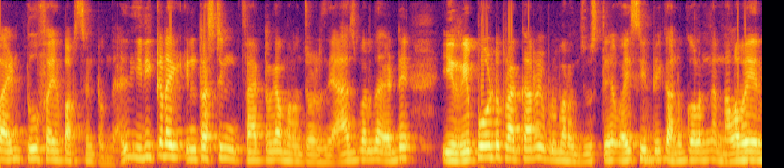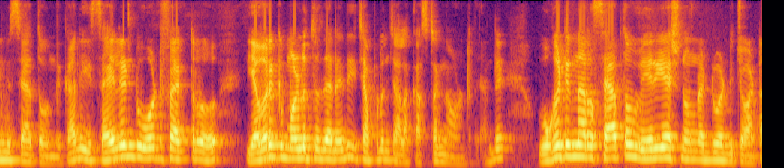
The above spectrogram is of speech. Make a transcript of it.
point two five percent ఉంది. అది ఇది ఇక్కడ ఇంట్రెస్టింగ్ ఫ్యాక్టర్గా మనం చూడాల్సింది. యాజ్ పర్ ద అంటే ఈ రిపోర్ట్ ప్రకారం ఇప్పుడు మనం చూస్తే వైసీపీకి అనుకూలంగా నలభై ఎనిమిది శాతం ఉంది. కానీ ఈ సైలెంట్ ఓట్ ఫ్యాక్టర్ ఎవరికి మళ్ళుతుంది అనేది చెప్పడం చాలా కష్టంగా ఉంటుంది. అంటే ఒకటిన్నర శాతం వేరియేషన్ ఉన్నటువంటి చోట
